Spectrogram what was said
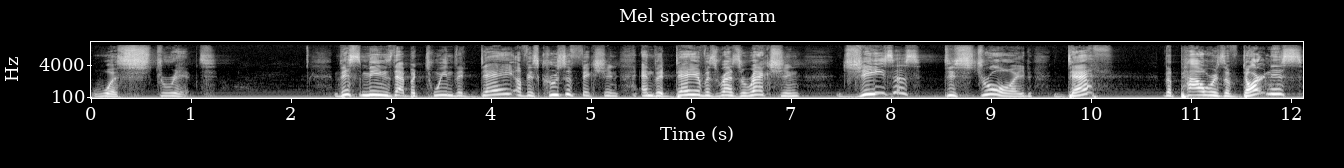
was stripped. This means that between the day of his crucifixion and the day of his resurrection, Jesus destroyed death, the powers of darkness,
